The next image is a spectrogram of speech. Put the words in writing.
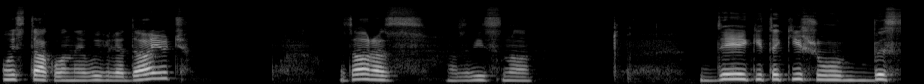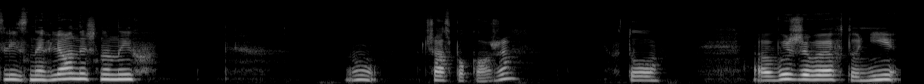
Ось так вони виглядають. Зараз, звісно, деякі такі, що без сліз не глянеш на них. Ну, час покаже, хто е, виживе, хто ні.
